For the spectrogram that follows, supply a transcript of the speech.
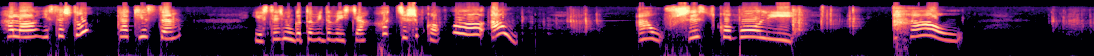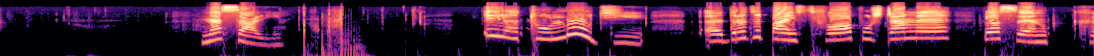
Halo, jesteś tu? Tak, jestem. Jesteśmy gotowi do wyjścia. Chodźcie szybko. O, au! Au, wszystko boli. Au! Na sali. Ile tu ludzi? E, drodzy Państwo, puszczamy piosenkę.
